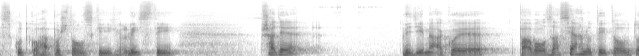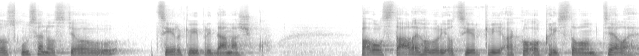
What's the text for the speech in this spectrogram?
v skutkoch apoštolských, listy. Všade vidíme, ako je Pavol zasiahnutý touto skúsenosťou církvy pri Damašku. Pavol stále hovorí o církvi ako o Kristovom tele.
